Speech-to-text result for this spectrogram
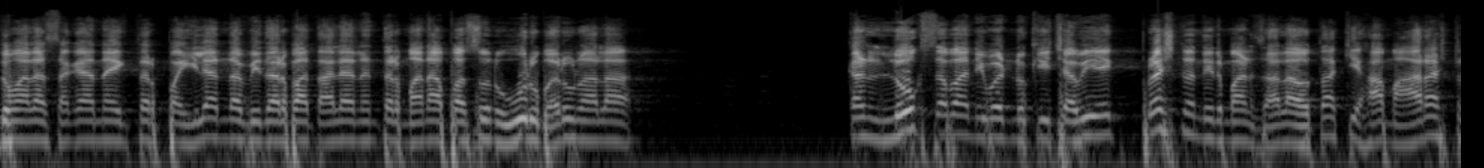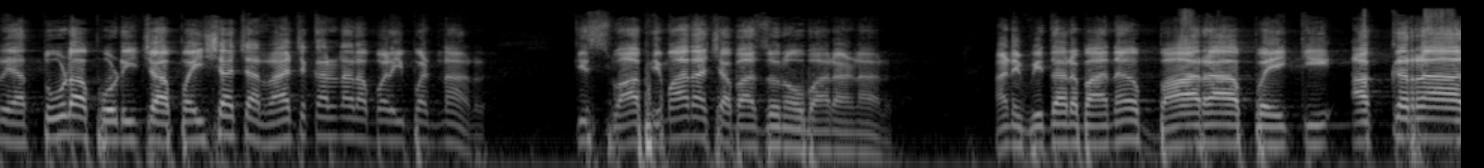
तुम्हाला सगळ्यांना एकतर पहिल्यांदा विदर्भात आल्यानंतर मनापासून ऊर भरून आला. कारण लोकसभा निवडणुकीच्या वेळी एक प्रश्न निर्माण झाला होता की हा महाराष्ट्र या तोडाफोडीच्या पैशाच्या राजकारणाला बळी पडणार की स्वाभिमानाच्या बाजूने उभा राहणार? आणि विदर्भानं बारा पैकी अकरा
